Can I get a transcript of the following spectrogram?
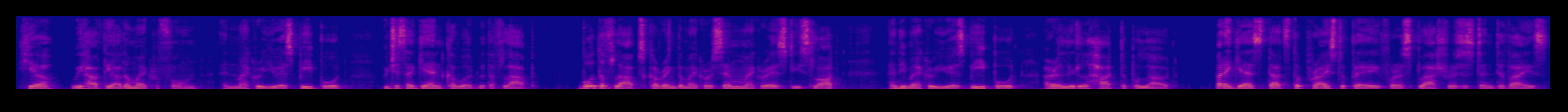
Here we have the other microphone and micro USB port which is again covered with a flap. Both the flaps covering the microSIM microSD slot and the micro USB port are a little hard to pull out. But I guess that's the price to pay for a splash resistant device.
